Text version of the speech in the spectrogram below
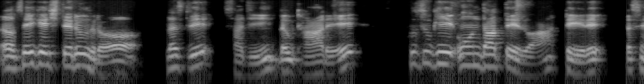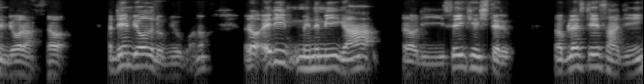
အဲ့တော့စေခေရှိတေရုဆိုတော့ plus 1စာကြည့်လောက်ထားတယ် ကုစုကေအွန်ဒါတဲ့ဆိုတာတေတဲ့အဆင်ပြောတာအဲ့တော့အတင်းပြောသလိုမျိုးပေါ့နော်အဲ့တော့အဲ့ဒီမင်းသမီးကအဲ့တော့ဒီစေခေရှိတေရုအဲ့တော့ plus 1စာကြည့်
